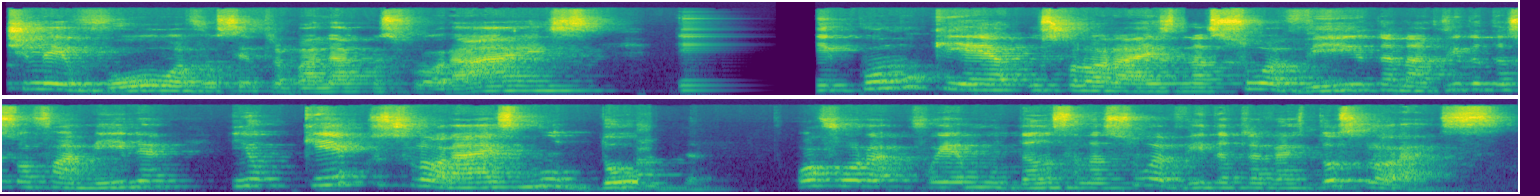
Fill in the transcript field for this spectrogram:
te levou a você trabalhar com os florais e, como que é os florais na sua vida, na vida da sua família e o que, que os florais mudou? Qual foi a mudança na sua vida através dos florais?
